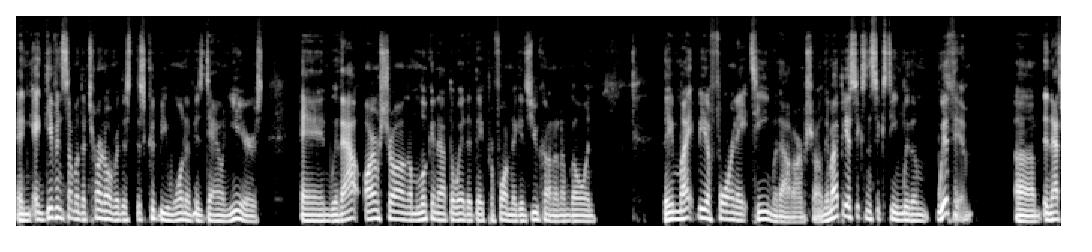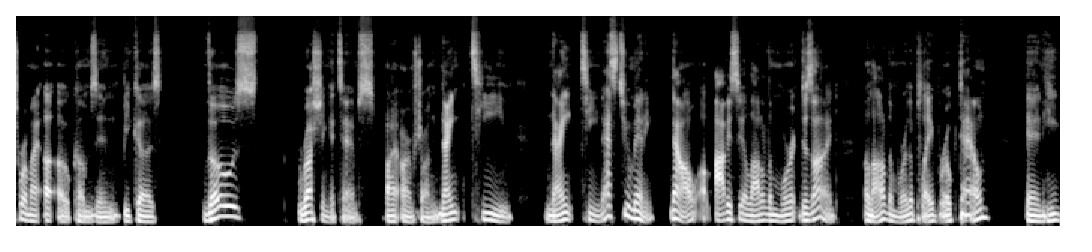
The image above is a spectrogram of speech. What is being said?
And, and given some of the turnover, this this could be one of his down years. And without Armstrong, I'm looking at the way that they performed against UConn, and I'm going, they might be a four and eight team without Armstrong. They might be a six and six team with him with him. Um, and that's where my uh oh comes in because those rushing attempts by Armstrong 19, 19. That's too many. Now, obviously, a lot of them weren't designed. A lot of them were the play broke down, and he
